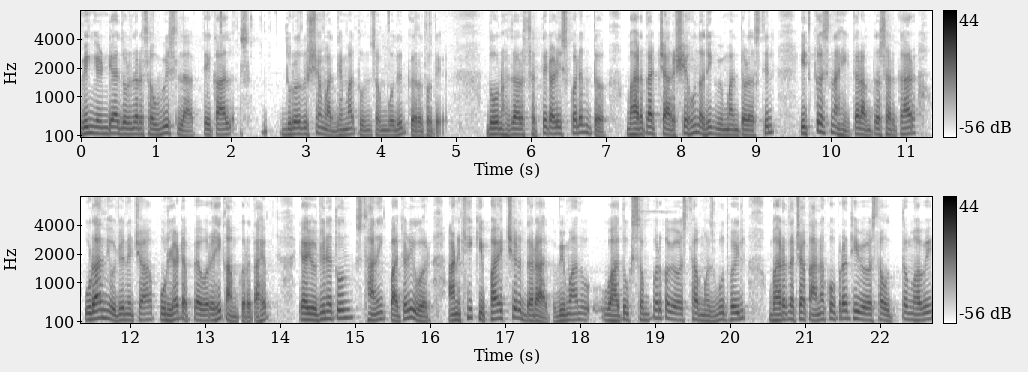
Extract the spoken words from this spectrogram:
विंग इंडिया दोन हजार सव्वीसला ते काल दूरदृश्य माध्यमातून संबोधित करत होते. दोन हजार सत्तेचाळीसपर्यंत भारतात चारशेहून अधिक विमानतळ असतील. इतकंच नाही तर आमचं सरकार उडान योजनेच्या पुढल्या टप्प्यावरही काम करत आहे. या योजनेतून स्थानिक पातळीवर आणखी किफायतशीर दरात विमान वाहतूक संपर्क व्यवस्था मजबूत होईल. भारताच्या कानाकोपऱ्यात ही व्यवस्था उत्तम व्हावी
